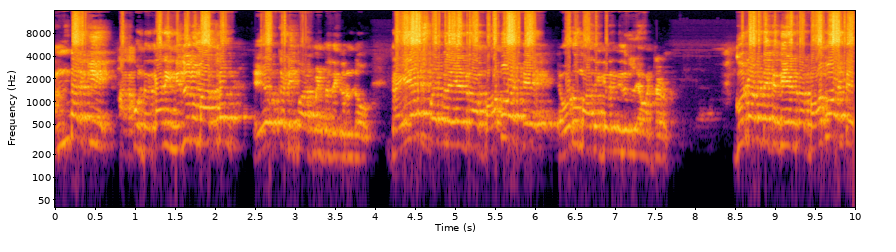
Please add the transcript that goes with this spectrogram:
అందరికి హక్కు ఉంటుంది. కానీ నిధులు మాత్రం ఏ ఒక్క డిపార్ట్మెంట్ దగ్గర ఉండవు. డ్రైనేజ్ పైపులు ఏంట్రా బాబు అంటే ఎవడు మా దగ్గర నిధులు లేవంటాడు. గుర్రబడక తీయండి బాబు అంటే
